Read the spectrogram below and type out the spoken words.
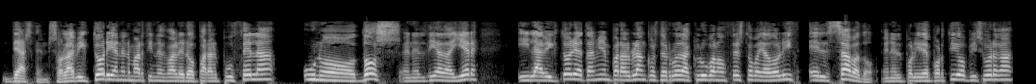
de ascenso. La victoria en el Martínez Valero para el Pucela, 1-2 en el día de ayer y la victoria también para el Blancos de Rueda Club Baloncesto Valladolid el sábado en el Polideportivo Pisuerga,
